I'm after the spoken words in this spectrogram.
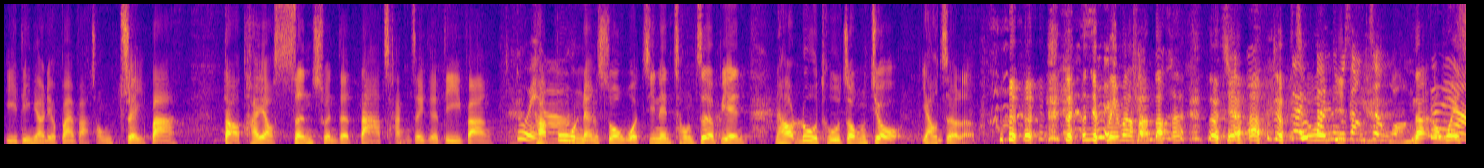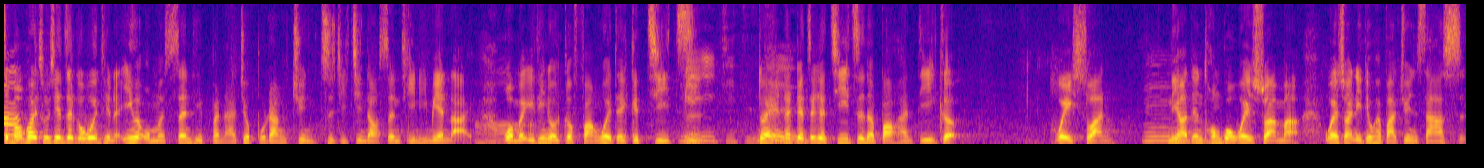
一定要有办法从嘴巴。到它要生存的大肠这个地方，对啊它不能说我今天从这边，然后路途中就夭折了，那就没办法到，对在出问题。半路上阵亡。那为什么会出现这个问题呢？因为我们身体本来就不让菌自己进到身体里面来，我们一定有一个防卫的一个机制。对，那个这个机制呢，包含第一个胃酸，嗯你要先通过胃酸嘛，胃酸一定会把菌杀死，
